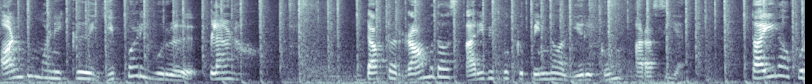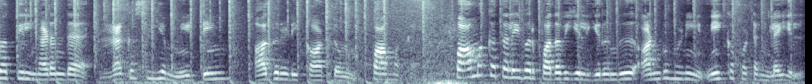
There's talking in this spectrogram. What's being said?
அன்புமணிக்கு இப்படி ஒரு பிளானா டாக்டர் ராமதாஸ் அறிவிப்புக்கு பின்னால் இருக்கும் அரசியல். தைலாபுரத்தில் நடந்த ரகசிய மீட்டிங் அதிரடி காட்டும் பாமக. பாமக தலைவர் பதவியில் இருந்து அன்புமணி நீக்கப்பட்ட நிலையில்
